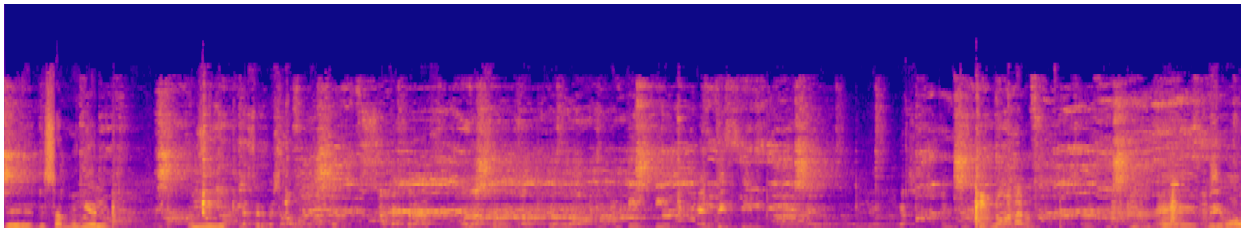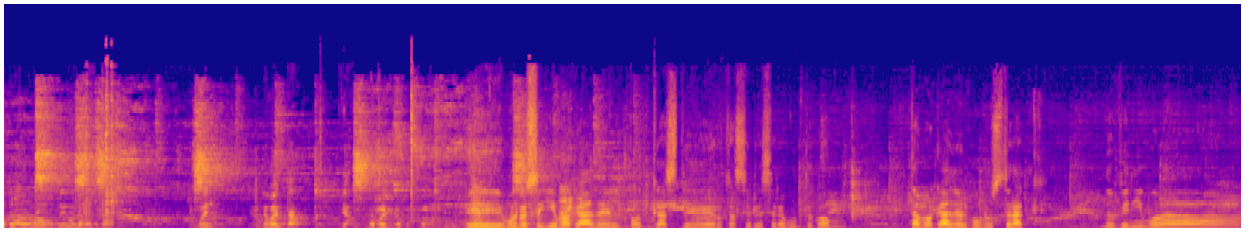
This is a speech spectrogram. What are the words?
de- de San Miguel. Y ¿La cerveza dónde la hacen? ¿Acá atrás o la hacen en otro lado? En Tiltil. En Tintín. Ah, gracias. En Tintín lo mataron. Eh, ¿Pedimos otra o no? ¿O ¿Pedimos la cuenta? Bueno, ¿La cuenta? Ya, la cuenta, por favor. Eh, bueno, seguimos acá en el podcast de rutacervecera.com. Estamos acá en el bonus track. Nos venimos a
